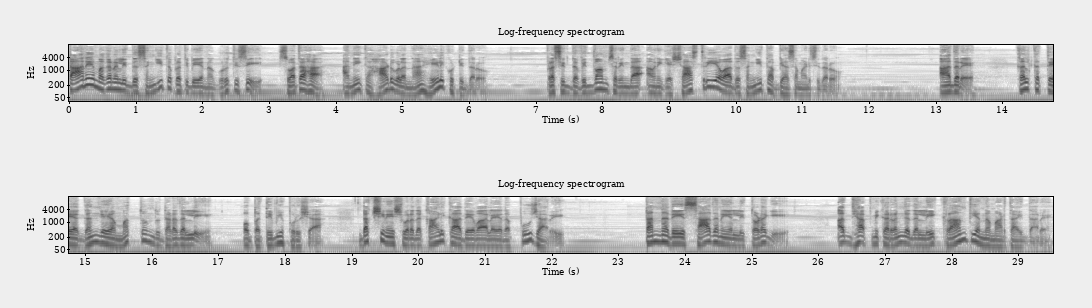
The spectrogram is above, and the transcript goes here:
ತಾನೇ ಮಗನಲ್ಲಿದ್ದ ಸಂಗೀತ ಪ್ರತಿಭೆಯನ್ನು ಗುರುತಿಸಿ ಸ್ವತಃ ಅನೇಕ ಹಾಡುಗಳನ್ನ ಹೇಳಿಕೊಟ್ಟಿದ್ದರು. ಪ್ರಸಿದ್ಧ ವಿದ್ವಾಂಸರಿಂದ ಅವನಿಗೆ ಶಾಸ್ತ್ರೀಯವಾದ ಸಂಗೀತಾಭ್ಯಾಸ ಮಾಡಿಸಿದರು. ಆದರೆ ಕಲ್ಕತ್ತೆಯ ಗಂಗೆಯ ಮತ್ತೊಂದು ದಡದಲ್ಲಿ ಒಬ್ಬ ದಿವ್ಯ ಪುರುಷ ದಕ್ಷಿಣೇಶ್ವರದ ಕಾಳಿಕಾ ದೇವಾಲಯದ ಪೂಜಾರಿ. ತನ್ನದೇ ಸಾಧನೆಯಲ್ಲಿ ತೊಡಗಿ ಆಧ್ಯಾತ್ಮಿಕ ರಂಗದಲ್ಲಿ ಕ್ರಾಂತಿಯನ್ನ ಮಾಡ್ತಾ ಇದ್ದಾರೆ.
